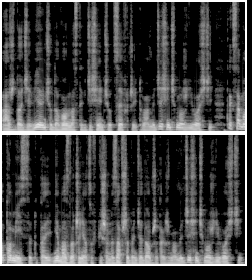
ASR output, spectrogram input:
aż do 9, dowolna z tych 10 cyfr, czyli tu mamy 10 możliwości. Tak samo to miejsce tutaj nie ma znaczenia, co wpiszemy, zawsze będzie dobrze, także mamy 10 możliwości.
